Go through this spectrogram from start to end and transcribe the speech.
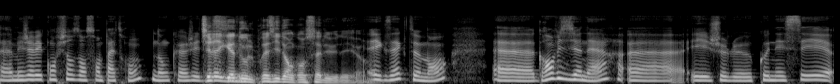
Euh, mais j'avais confiance dans son patron. Donc euh, j'ai Thierry Gadou, le président qu'on salue d'ailleurs. Exactement. Euh, grand visionnaire. Euh, et je le connaissais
